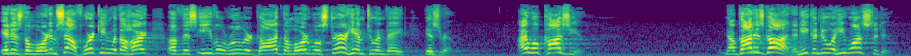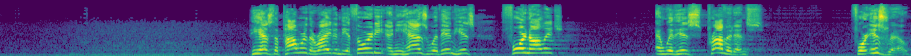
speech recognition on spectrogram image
It is the Lord Himself. Working with the heart of this evil ruler, Gog, the Lord will stir him to invade Israel. I will cause you. Now, God is God, and He can do what He wants to do. He has the power, the right, and the authority, and He has within His foreknowledge and with His providence for Israel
